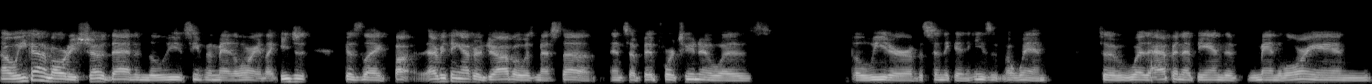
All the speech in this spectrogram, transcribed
Oh, he kind of already showed that in the lead scene from Mandalorian. Like he just because like everything after Jabba was messed up, and so Bib Fortuna was the leader of the syndicate, and he's a win. So what happened at the end of the Mandalorian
